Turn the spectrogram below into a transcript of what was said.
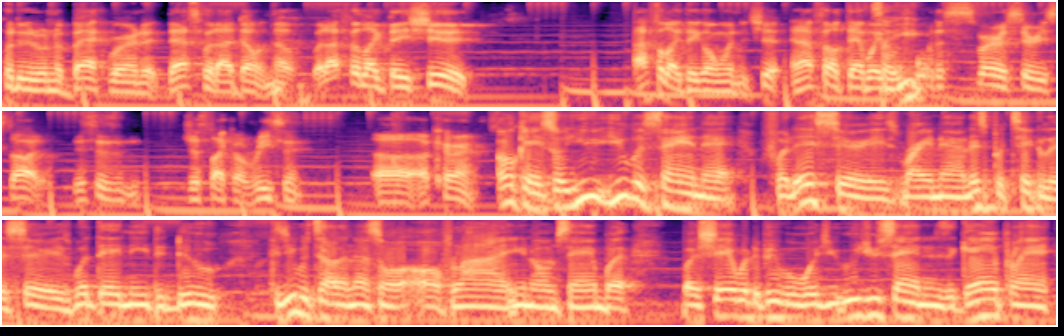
put it on the back burner? That's what I don't know, but I feel like they should. I feel like they're gonna win the chip, and I felt that way So you- before the Spurs series started. This isn't just like a recent uh, occurrence. Okay, so you you were saying that for this series right now, this particular series, what they need to do, because you were telling us all offline, you know what I'm saying, but but share with the people what you what you saying is a game plan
